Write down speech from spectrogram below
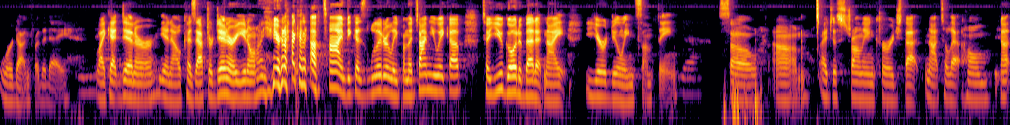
we're done for the day. Like at dinner you know because after dinner you don't you're not going to have time because literally from the time you wake up till you go to bed at night you're doing something. So um, i just strongly encourage that not to let home not,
